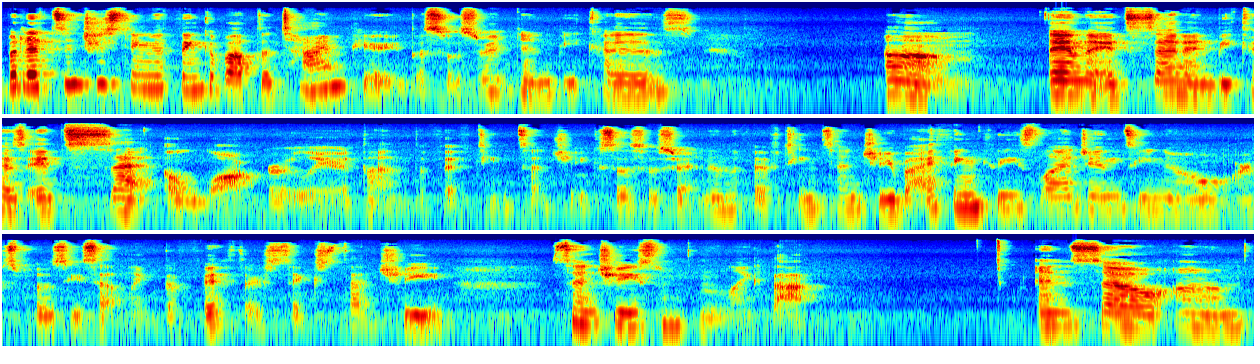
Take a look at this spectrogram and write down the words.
But it's interesting to think about the time period this was written because um, and it's set in because it's set a lot earlier than the 15th century. Because this was written in the 15th century but i think these legends you know are supposed to be set like the 5th or 6th century century something like that. And so um,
